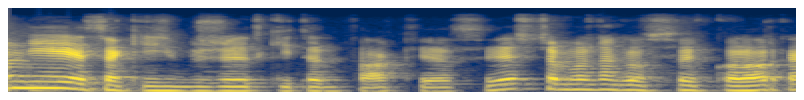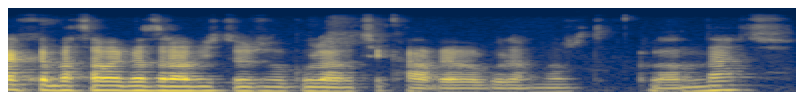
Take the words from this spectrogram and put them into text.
On nie jest jakiś brzydki ten pak jest. Jeszcze można go w swoich kolorkach chyba całego zrobić, to już w ogóle ciekawie w ogóle może to wyglądać.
